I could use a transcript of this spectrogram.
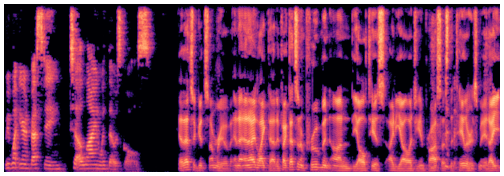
We want your investing to align with those goals. Yeah, that's a good summary of, and, and I like that. In fact, that's an improvement on the Altius ideology and process that Taylor has made. I,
